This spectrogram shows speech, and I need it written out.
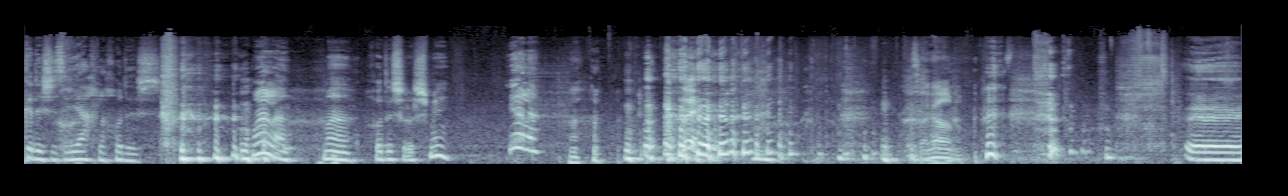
כדי שזה יהיה אחלה חודש. וואלה, מה, חודש של שמי? יאללה. זה, סגרנו. אה,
